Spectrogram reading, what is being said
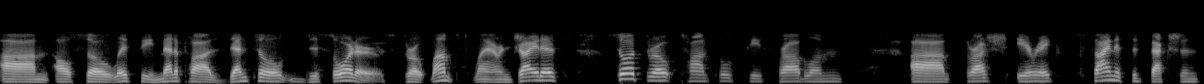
Um, also, let's see, menopause, dental disorders, throat lumps, laryngitis, sore throat, tonsils, teeth problems, uh, thrush, earache, sinus infections,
